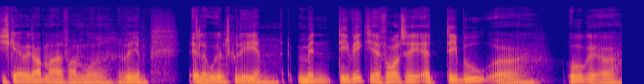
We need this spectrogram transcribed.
de skal jo ikke op meget frem mod VM, eller undskyld EM. Men det er vigtigt i forhold til, at DBU og Åke og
